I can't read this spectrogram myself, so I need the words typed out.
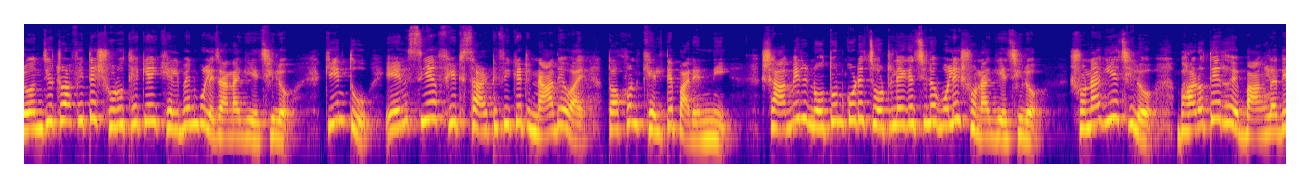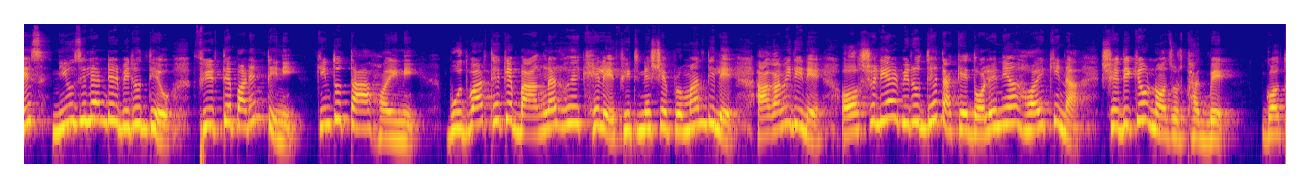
রঞ্জি ট্রফিতে শুরু থেকেই খেলবেন বলে জানা গিয়েছিল। কিন্তু এনসিএ ফিট সার্টিফিকেট না দেওয়ায় তখন খেলতে পারেননি। স্বামীর নতুন করে চোট লেগেছিল বলেই শোনা গিয়েছিল। শোনা গিয়েছিল, ভারতের হয়ে বাংলাদেশ নিউজিল্যান্ডের বিরুদ্ধেও ফিরতে পারেন তিনি, কিন্তু তা হয়নি। বুধবার থেকে বাংলার হয়ে খেলে ফিটনেসে প্রমাণ দিলে আগামী দিনে অস্ট্রেলিয়ার বিরুদ্ধে তাকে দলে নেওয়া হয় কি না সেদিকেও নজর থাকবে। গত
